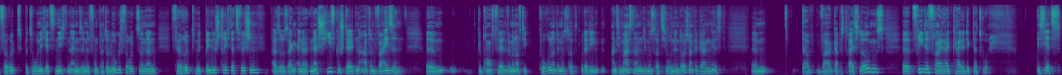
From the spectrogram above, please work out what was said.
verrückt betone ich jetzt nicht in einem Sinne von pathologisch verrückt, sondern verrückt mit Bindestrich dazwischen, also sagen einer, einer schiefgestellten Art und Weise ähm, gebraucht werden. Wenn man auf die Corona-Demonstration oder die Anti-Maßnahmen-Demonstrationen in Deutschland gegangen ist, ähm, da war, gab es drei Slogans, äh, Friede, Freiheit, keine Diktatur. Ist jetzt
